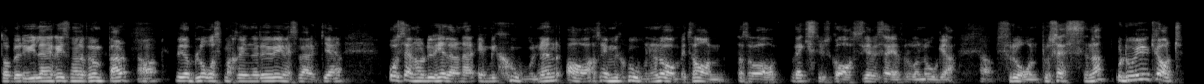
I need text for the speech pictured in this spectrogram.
Tobbe du gillar energisnåla pumpar. ja, Vi har blåsmaskiner i reningsverken. Ja. Och sen har du hela den här emissionen av, alltså emissionen av metan, alltså av växthusgas ska vi säga för att vara noga, Ja. från processerna. Och då är det klart,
